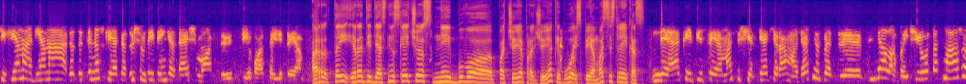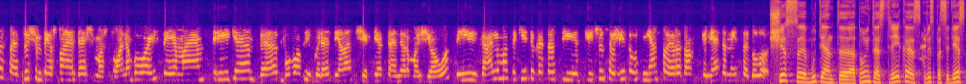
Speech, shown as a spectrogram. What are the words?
Kiekvieną dieną vidutiniškai apie 250 mokytojų streikuos Alytuje. Ar tai yra didesnis skaičius nei buvo pačioje pradžioje, kai buvo įspėjamasis streikas? Ne, kaip įspėjamasis šiek tiek yra mažesnis, bet e, nelabai čia jau tas mažas. 288 buvo įspėjamajam streikė, bet buvo kai kurias dienas šiek tiek ten ir mažiau. Tai galima sakyti, kad tas skaičius Alytaus miesto yra toks ganėtinai stabilus. Šis e, būtent atnaujintas streikas, kuris prasidės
